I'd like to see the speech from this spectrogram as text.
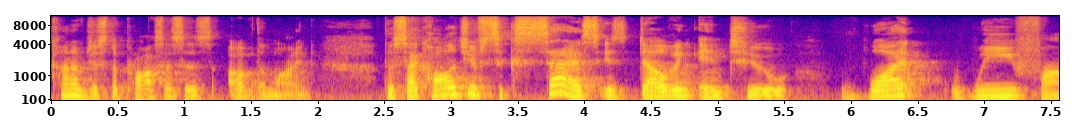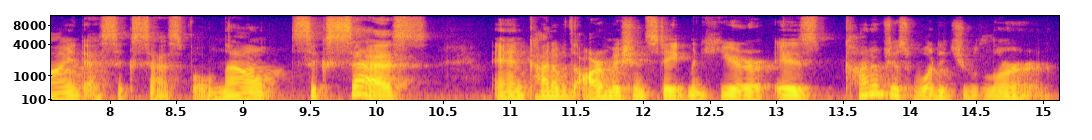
kind of just the processes of the mind. The psychology of success is delving into what we find as successful. Now, success and kind of the, our mission statement here is kind of just what did you learn?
